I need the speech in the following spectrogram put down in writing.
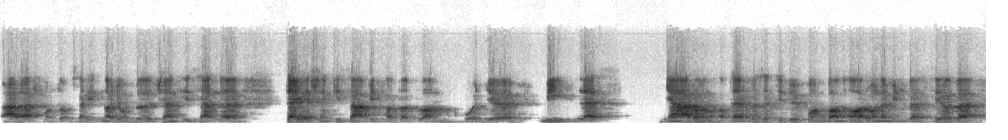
álláspontom szerint nagyon bölcsen, hiszen teljesen kiszámíthatatlan, hogy mi lesz nyáron a tervezett időpontban, arról nem is beszélve,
